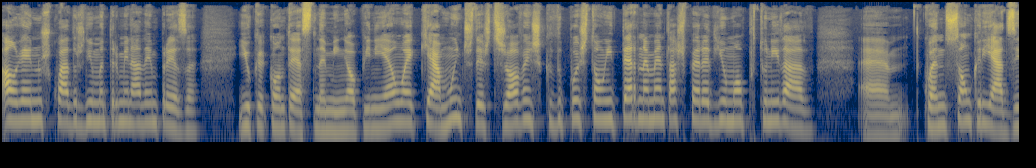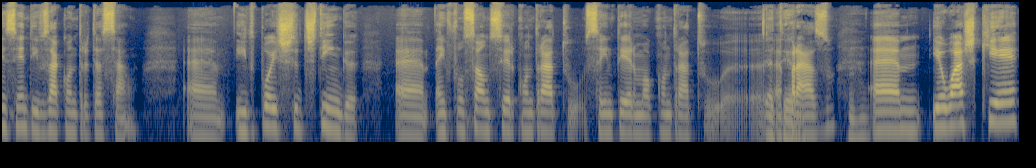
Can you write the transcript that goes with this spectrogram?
alguém nos quadros de uma determinada empresa. E o que acontece, na minha opinião, é que há muitos destes jovens que depois estão eternamente à espera de uma oportunidade. Uh, quando são criados incentivos à contratação uh, e depois se distingue Uh, em função de ser contrato sem termo ou contrato uh, a, a prazo, uhum. eu acho que é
